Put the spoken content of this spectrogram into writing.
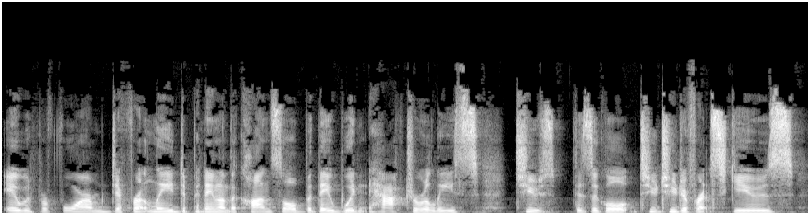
it would perform differently depending on the console but they wouldn't have to release two physical two two different skus in the store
